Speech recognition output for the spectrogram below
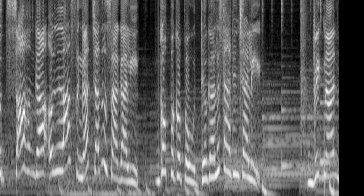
ఉత్సాహంగా ఉల్లాసంగా చదువు సాగాలి. గొప్ప గొప్ప ఉద్యోగాలు సాధించాలి. Vignan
